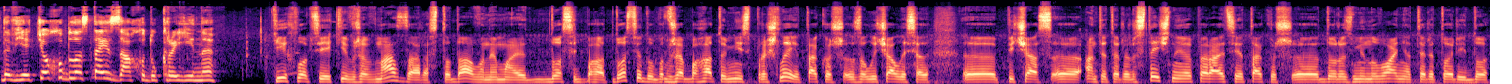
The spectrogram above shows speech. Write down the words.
дев'ятьох областей заходу країни. Ті хлопці, які вже в нас зараз, то да, вони мають досить багато досвіду, бо вже багато місць пройшли і також залучалися е, під час е, антитерористичної операції, також е, до розмінування територій, до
